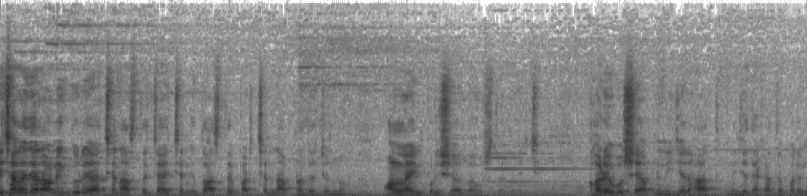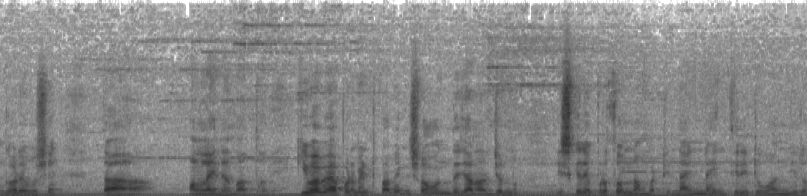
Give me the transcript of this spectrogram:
এছাড়া যারা অনেক দূরে আছেন, আসতে চাইছেন কিন্তু আসতে পারছেন না, আপনাদের জন্য অনলাইন পরিষেবার ব্যবস্থা রয়েছে ঘরে বসে আপনি নিজের হাত নিজে দেখাতে পারেন ঘরে বসে, তা অনলাইনের মাধ্যমে। কীভাবে অ্যাপয়েন্টমেন্ট পাবেন সম্বন্ধে জানার জন্য স্ক্রিনে প্রথম নাম্বারটি nine nine three two one zero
